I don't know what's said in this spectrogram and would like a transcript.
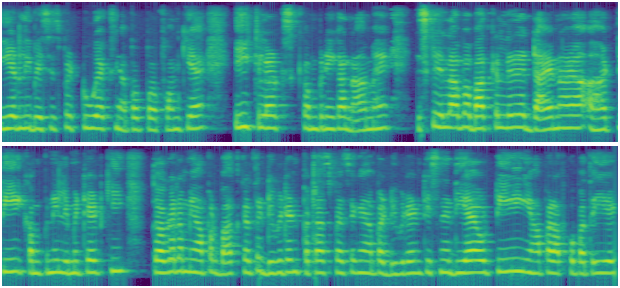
ईयरली बेसिस पे टू एक्स यहाँ पर परफॉर्म किया है। ई क्लर्क्स कंपनी का नाम है। इसके अलावा बात कर लेते हैं डायना टी कंपनी लिमिटेड की। तो अगर हम यहाँ पर बात करते हैं डिविडेंड पचास पैसे का यहाँ पर डिविडेंड इसने दिया है, और टी यहाँ पर आपको पता ही है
